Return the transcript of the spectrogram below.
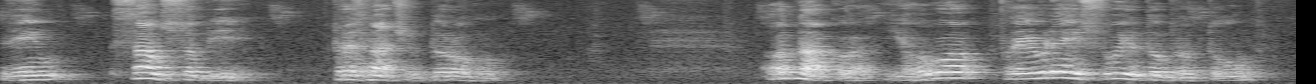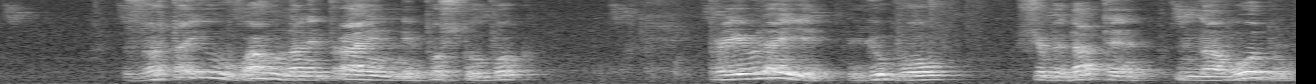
він сам собі призначив дорогу. Однако його проявляє свою доброту, звертає увагу на неправильний поступок, проявляє любов, щоб дати нагоду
